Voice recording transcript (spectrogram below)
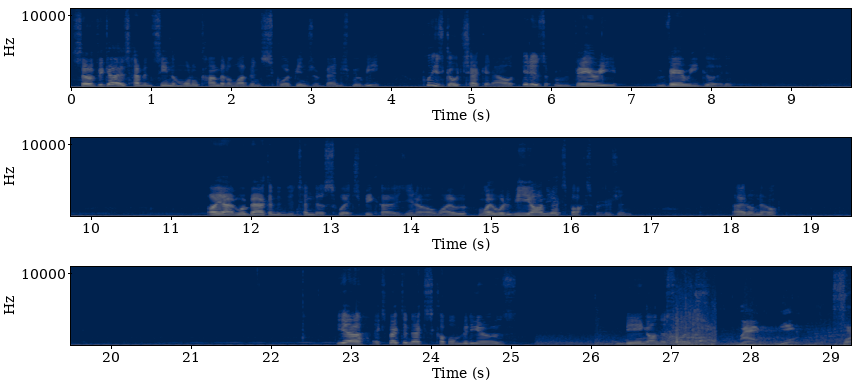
So, if you guys haven't seen the Mortal Kombat 11 Scorpion's Revenge movie, please go check it out. It is very, very good. Oh yeah, and we're back on the Nintendo Switch because, you know, why why would it be on the Xbox version? I don't know. Yeah, expect the next couple videos being on the Switch. Round one. Fight.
